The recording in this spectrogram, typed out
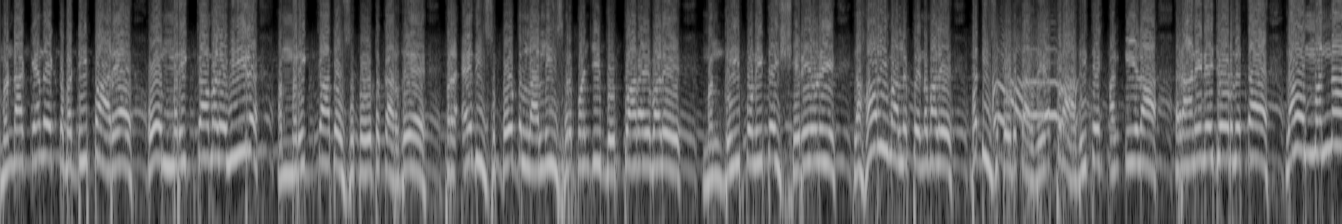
ਮੁੰਡਾ ਕਹਿੰਦੇ ਕਬੱਡੀ ਭਾ ਰਿਹਾ ਉਹ ਅਮਰੀਕਾ ਵਾਲੇ ਵੀਰ ਅਮਰੀਕਾ ਤੋਂ ਸਪੋਰਟ ਕਰਦੇ ਆ। ਪਰ ਇਹਦੀ ਸਪੋਰਟ ਲਾਲੀ ਸਰਪੰਚੀ ਬੂਪਾ ਰਾਏ ਵਾਲੇ, ਮਨਦੀਪ ਹੋਣੀ ਤੇ ਸ਼ੇਰੇ ਹੋਣੀ, ਲਾਹੌਰੀ ਵਾਲੇ ਪਿੰਡ ਵਾਲੇ ਵੱਡੀ ਸਪੋਰਟ ਕਰਦੇ ਆ। ਭਰਾ ਦੀ ਤੇ ਅੰਕੀ ਜਿਹੜਾ ਰਾਣੀ ਨੇ ਜੋੜ ਦਿੱਤਾ ਹੈ। ਲਓ, ਮੰਨਾ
